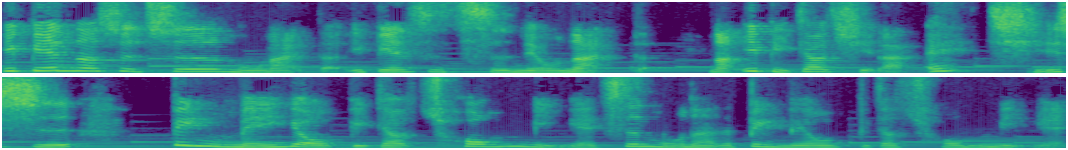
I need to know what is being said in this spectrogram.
一边呢是吃母奶的，一边是吃牛奶的，那一比较起来，哎，其实。并没有比较聪明诶，吃母奶的并没有比较聪明诶，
